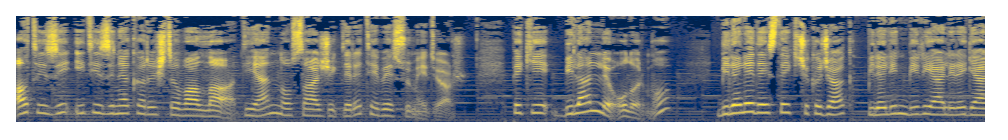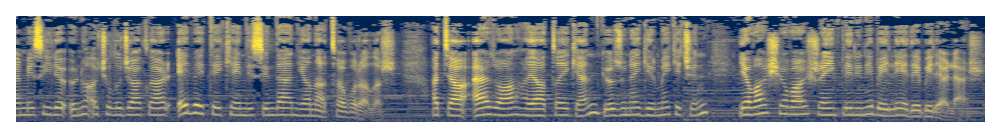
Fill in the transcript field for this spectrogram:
At izi it izine karıştı valla diyen nostaljiklere tebessüm ediyor. Peki Bilal'le olur mu? Bilal'e destek çıkacak, Bilal'in bir yerlere gelmesiyle önü açılacaklar elbette kendisinden yana tavır alır. Hatta Erdoğan hayattayken gözüne girmek için yavaş yavaş renklerini belli edebilirler.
